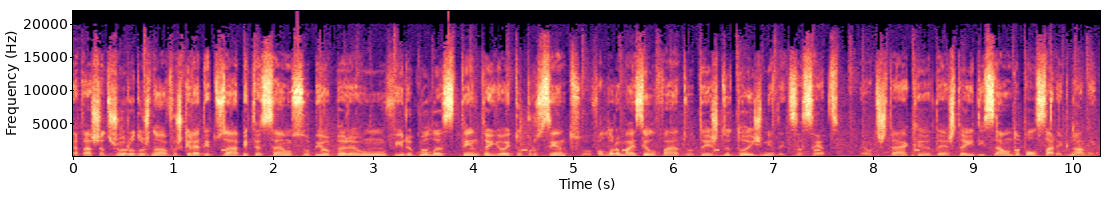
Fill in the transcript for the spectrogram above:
A taxa de juro dos novos créditos à habitação subiu para 1,78%, o valor mais elevado desde 2017. É o destaque desta edição do Pulsar Económico.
